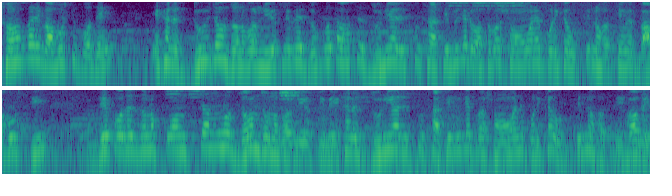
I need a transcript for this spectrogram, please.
সহকারী বাবুর্চি পদে এখানে দুইজন জনবল নিয়োগ নেবে। যোগ্যতা হচ্ছে জুনিয়র স্কুল সার্টিফিকেট অথবা সমমানের পরীক্ষা উত্তীর্ণ হতে হবে বাবুর্চি যে পদের জন্য পঞ্চান্ন জন জনবল নিয়োগ নেবে, এখানে জুনিয়র স্কুল সার্টিফিকেট বা সমমানের পরীক্ষা উত্তীর্ণ হতে হবে।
